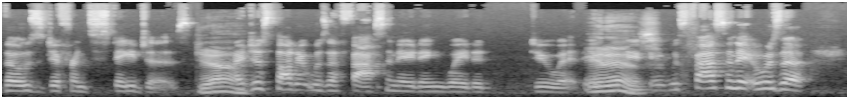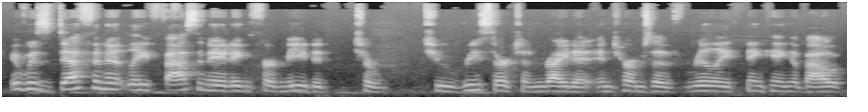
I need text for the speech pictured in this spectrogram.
those different stages Yeah. i just thought it was a fascinating way to do it It is. it, was fascinating it was a it was definitely fascinating for me to to to research and write it in terms of really thinking about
